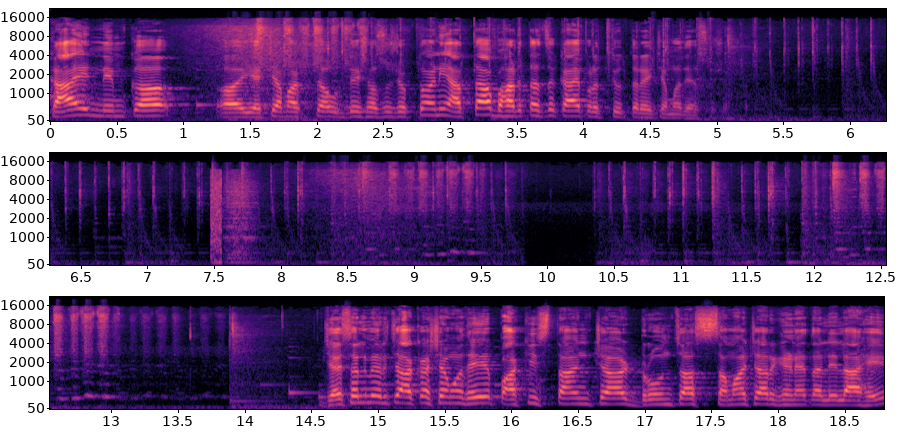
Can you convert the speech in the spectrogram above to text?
काय नेमकं याच्या मागचा उद्देश असू शकतो आणि आता भारताचं काय प्रत्युत्तर याच्यामध्ये असू शकतं? जैसलमेरच्या आकाशामध्ये पाकिस्तानच्या ड्रोनचा समाचार घेण्यात आलेला आहे.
